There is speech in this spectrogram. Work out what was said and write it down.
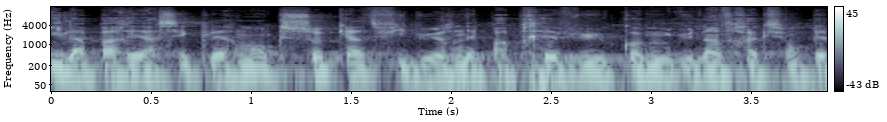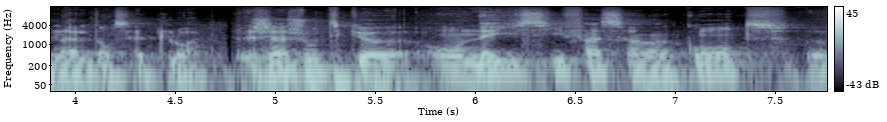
il apparaît assez clairement que ce cas de figure n'est pas prévu comme une infraction pénale dans cette loi. J'ajoute qu'on est ici face à un compte euh,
